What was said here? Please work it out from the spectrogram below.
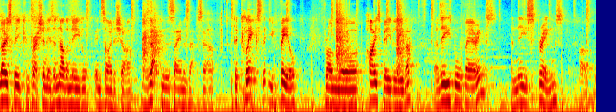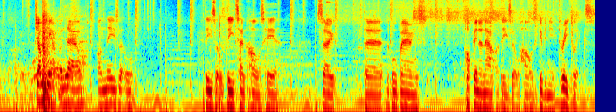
Low speed compression is another needle inside a shaft, exactly the same as that setup. The clicks that you feel from your high speed lever are these ball bearings and these springs jumping up and down on these little these little detent holes here. So the, the ball bearings pop in and out of these little holes, giving you three clicks,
